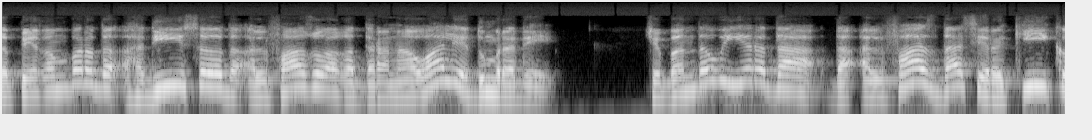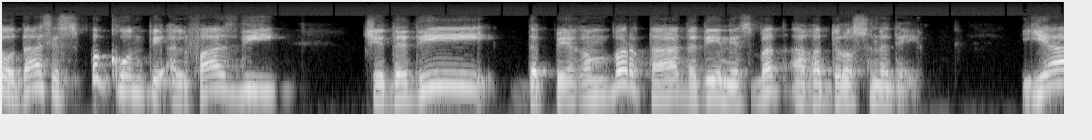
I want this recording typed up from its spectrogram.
د پیغمبر د حدیث د الفاظو هغه درناواله دومره دی چې بنده وی یره دا د الفاظ داسې رکیک او داسې سپکونتي الفاظ دي چې د دې د پیغمبر ته د دې نسبت هغه درست نه دی یا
